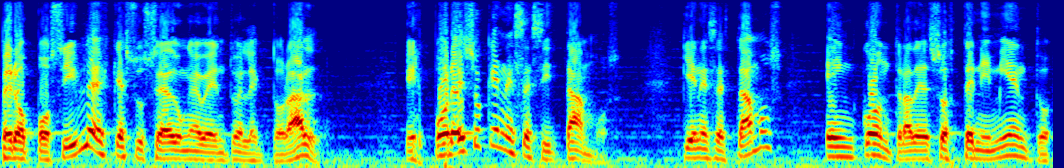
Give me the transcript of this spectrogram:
pero posible es que suceda un evento electoral. Es por eso que necesitamos, quienes estamos en contra del sostenimiento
